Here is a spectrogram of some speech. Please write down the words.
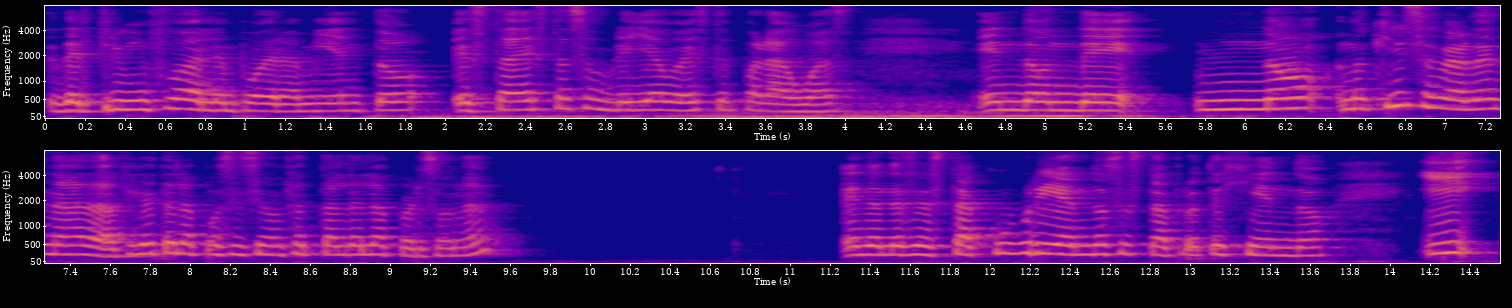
del triunfo del empoderamiento, está esta sombrilla o este paraguas en donde no, no quieres saber de nada. Fíjate la posición fetal de la persona en donde se está cubriendo, se está protegiendo y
